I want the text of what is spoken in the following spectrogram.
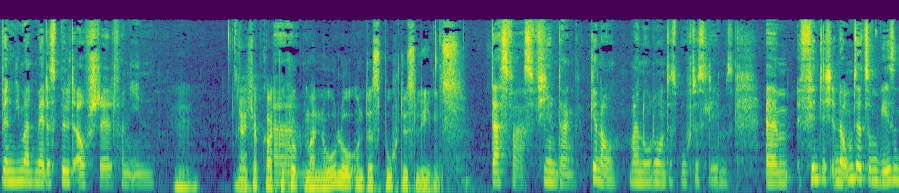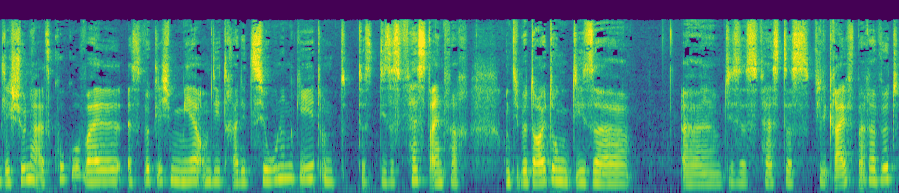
wenn niemand mehr das Bild aufstellt von ihnen. Hm. Ja, ich habe gerade ähm, geguckt, Manolo und das Buch des Lebens. Das war's. Vielen Dank. Genau, Manolo und das Buch des Lebens. Ähm, Finde ich in der Umsetzung wesentlich schöner als Coco, weil es wirklich mehr um die Traditionen geht und das, dieses Fest einfach und die Bedeutung dieser, äh, dieses Festes viel greifbarer wird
